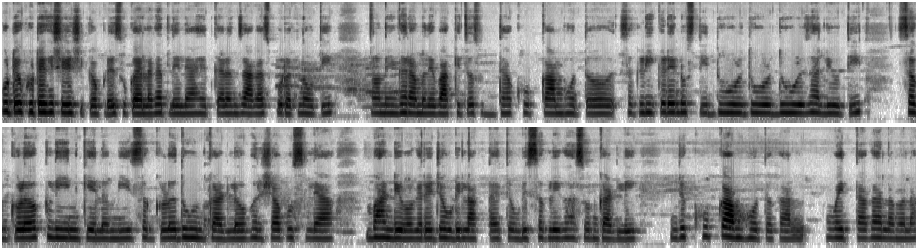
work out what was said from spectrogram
कुठे कुठे कशी कशी कपडे सुकायला घातलेले आहेत कारण जागाच पुरत नव्हती. आणि घरामध्ये बाकीचं सुद्धा खूप काम होतं. सगळीकडे नुसती धूळ धूळ धूळ झाली होती. सगळं क्लीन केलं मी. सगळं धुवून काढलं. फरशा पुसल्या. भांडी वगैरे जेवढी लागत आहे तेवढी सगळी घासून काढली. म्हणजे खूप काम होतं काल. वैताग आला मला.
